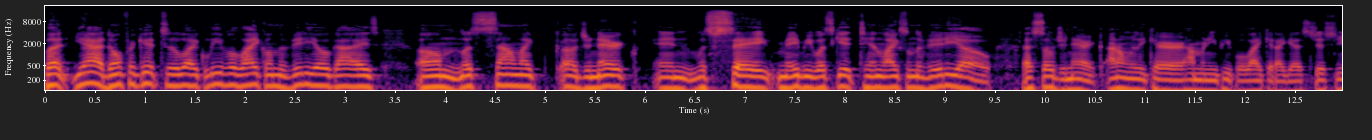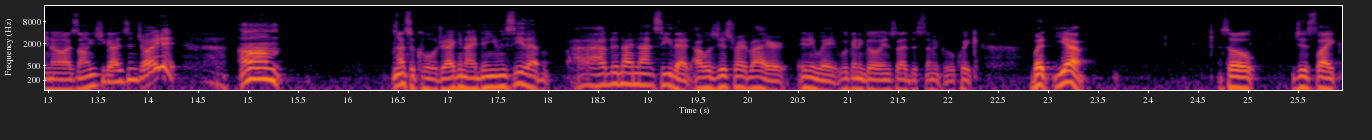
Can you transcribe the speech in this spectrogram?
But yeah, don't forget to like leave a like on the video, guys. Um, let's sound like uh, generic and let's say maybe let's get 10 likes on the video. That's so generic. I don't really care how many people like it. I guess just you know as long as you guys enjoyed it. Um, that's a cool dragon. I didn't even see that. How did I not see that? I was just right by her. Anyway, we're gonna go inside the stomach real quick. But yeah. So just like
